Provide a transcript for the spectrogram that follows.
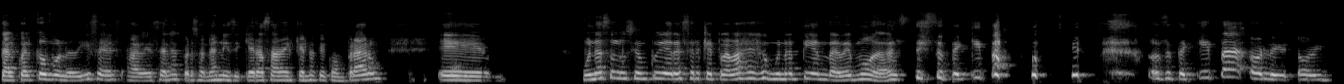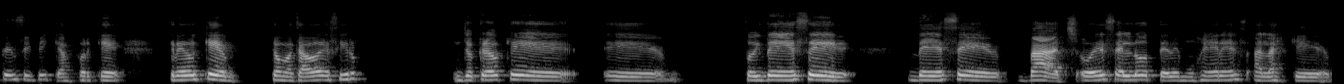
tal cual como lo dices, a veces las personas ni siquiera saben qué es lo que compraron. Eh, una solución pudiera ser que trabajes en una tienda de modas y se te quita o se te quita o lo, o intensificas, porque creo que, como acabo de decir, yo creo que eh, soy de ese, de ese batch o ese lote de mujeres a las que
